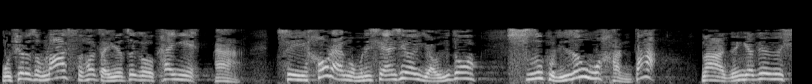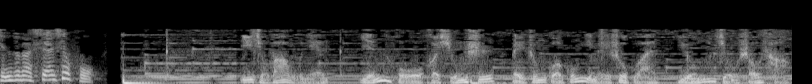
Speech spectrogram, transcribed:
我觉得从那时候才有这个概念啊。所以后来我们的香绣有一个师傅的任务很大，那人家就是形成了香绣虎。一九八五年，银虎和雄狮被中国工艺美术馆永久收藏。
